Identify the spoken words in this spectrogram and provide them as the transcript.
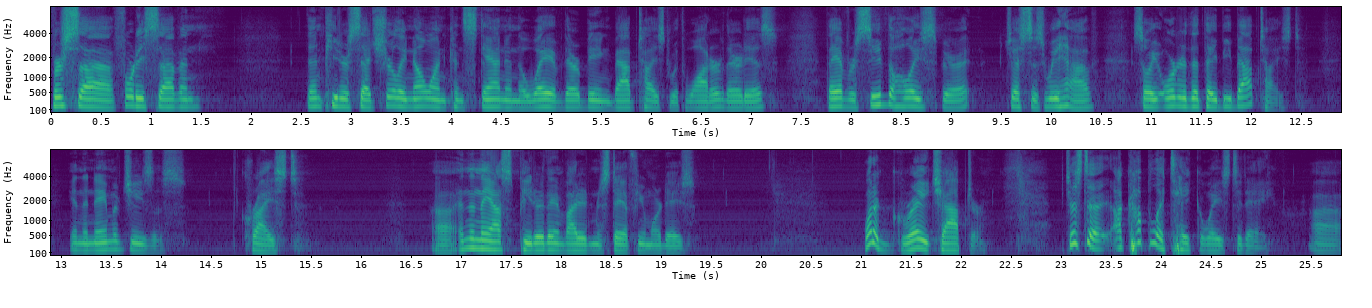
Verse uh, 47 Then Peter said, Surely no one can stand in the way of their being baptized with water. There it is. They have received the Holy Spirit, just as we have. So he ordered that they be baptized in the name of Jesus Christ. Uh, and then they asked Peter, they invited him to stay a few more days. What a great chapter. Just a, a couple of takeaways today. Uh,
